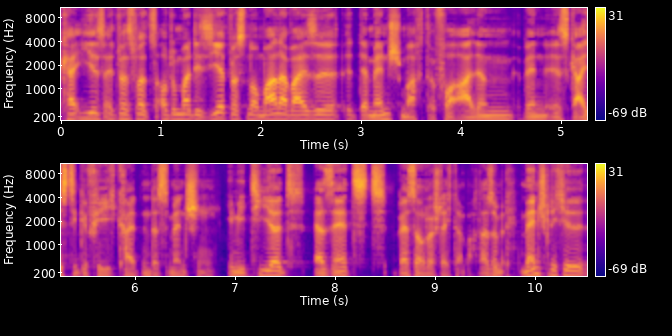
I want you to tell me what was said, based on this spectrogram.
KI ist etwas, was automatisiert, was normalerweise der Mensch macht, vor allem wenn es geistige Fähigkeiten des Menschen imitiert, ersetzt, besser oder schlechter macht. Also menschliche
